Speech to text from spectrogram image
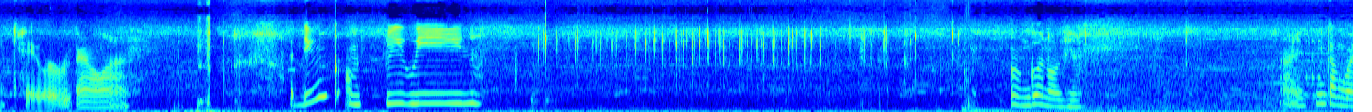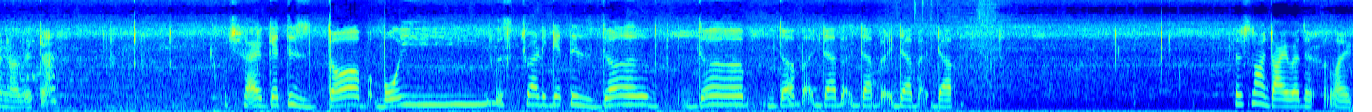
Okay, where are we gonna land? I think I'm feeling I'm going over here. I think I'm going over there. Let's try to get this dub, boy. Let's try to get this dub, dub, dub, dub, dub, dub, dub. Let's not die with it, like,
